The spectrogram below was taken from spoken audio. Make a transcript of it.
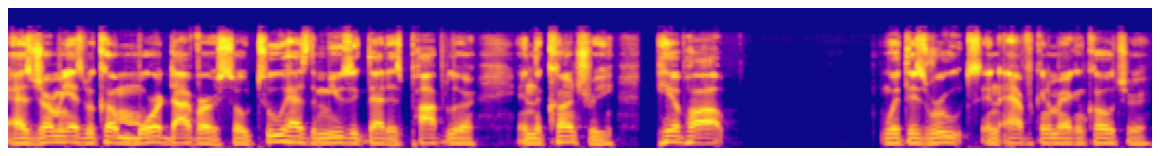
As Germany has become more diverse, so too has the music that is popular in the country. Hip hop, with its roots in African American culture,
